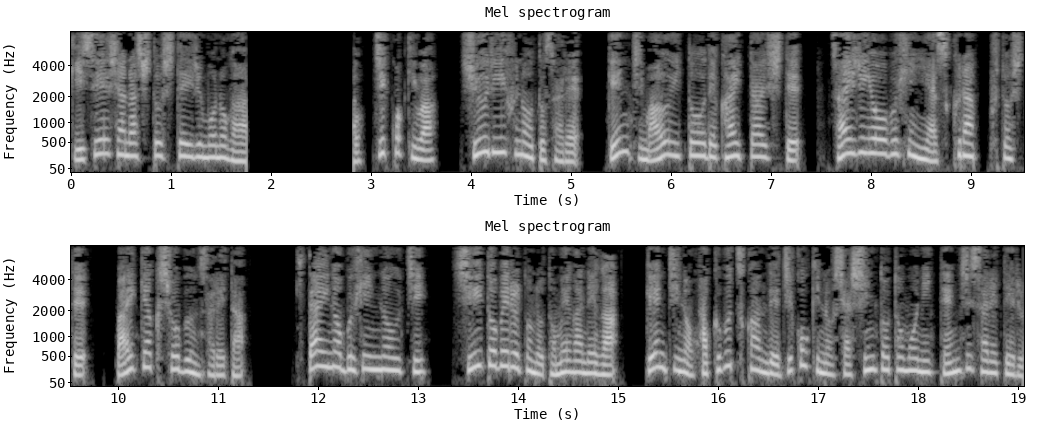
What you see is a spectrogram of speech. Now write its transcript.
犠牲者なしとしているものがある。事故機は修理不能とされ、現地マウイ島で解体して再利用部品やスクラップとして売却処分された。機体の部品のうち、シートベルトの留め金が現地の博物館で事故機の写真とともに展示されている。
